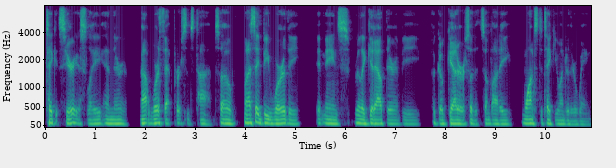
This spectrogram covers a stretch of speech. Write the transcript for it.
take it seriously and they're not worth that person's time. So when I say be worthy, it means really get out there and be a go getter so that somebody wants to take you under their wing.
